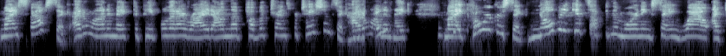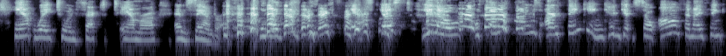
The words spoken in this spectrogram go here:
my spouse sick. I don't want to make the people that I ride on the public transportation sick. I don't want to make my coworkers sick. Nobody gets up in the morning saying, "Wow, I can't wait to infect Tamara and Sandra." Like, it's just you know sometimes our thinking can get so off, and I think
